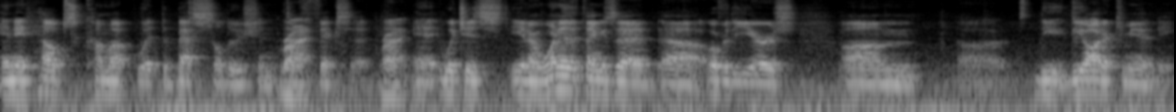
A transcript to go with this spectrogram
and it helps come up with the best solution to fix it Right. and, which is you know one of the things that uh, over the years um, uh, the the audit community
